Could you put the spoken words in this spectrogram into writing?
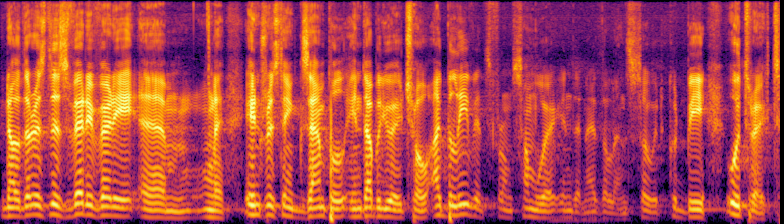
You know, there is this very, very um, interesting example in WHO. I believe it's from somewhere in the Netherlands, so it could be Utrecht.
